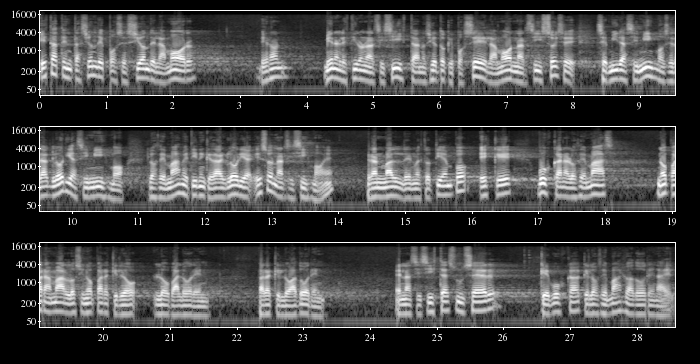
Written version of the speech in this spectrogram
esta tentación de posesión del amor, ¿vieron? Viene al estilo narcisista, ¿no es cierto?, que posee el amor narciso y se, se, mira a sí mismo, se da gloria a sí mismo. Los demás me tienen que dar gloria. Eso es narcisismo, ¿eh? Gran mal de nuestro tiempo es que buscan a los demás no para amarlos, sino para que lo, lo valoren, para que lo adoren. El narcisista es un ser que busca que los demás lo adoren a él,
